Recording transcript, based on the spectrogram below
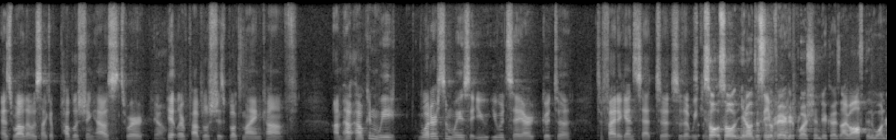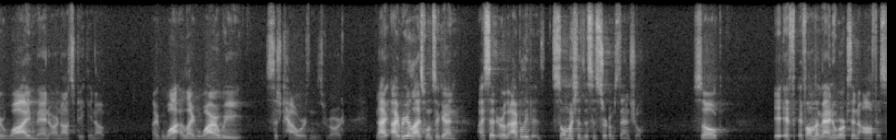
as well. That was like a publishing house. It's where Yeah. Hitler published his book Mein Kampf. Um, how, how can we? What are some ways that you, you would say are good to to fight against that, to, so that we can? So, so you know, this is a very good question because I've often wondered why men are not speaking up. Like, why, like, why are we such cowards in this regard? And I, I realize once again, I said earlier, I believe so much of this is circumstantial. So, if, if I'm a man who works in an office,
